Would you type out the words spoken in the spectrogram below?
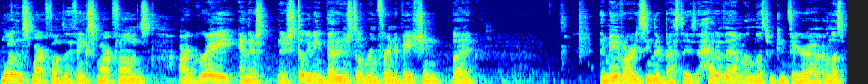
more than smartphones. I think smartphones are great and they're, they're still getting better. There's still room for innovation, but they may have already seen their best days ahead of them unless we can figure out unless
